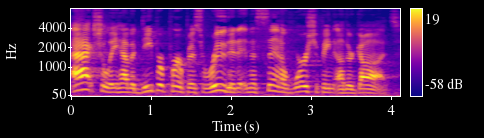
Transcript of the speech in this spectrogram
actually have a deeper purpose rooted in the sin of worshiping other gods.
